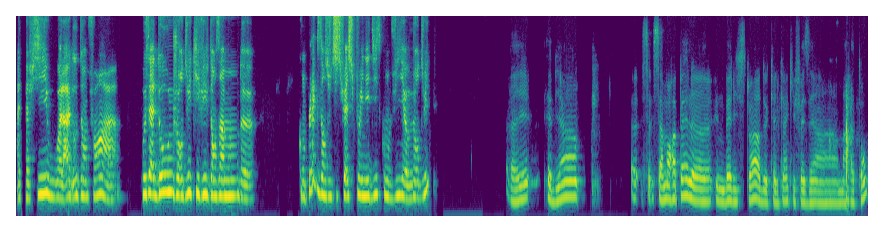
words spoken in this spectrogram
à ta fille ou voilà, à d'autres enfants, aux ados aujourd'hui qui vivent dans un monde complexe, dans une situation inédite qu'on vit aujourd'hui? Eh, bien, euh, ça, me rappelle euh, une belle histoire de quelqu'un qui faisait un marathon.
